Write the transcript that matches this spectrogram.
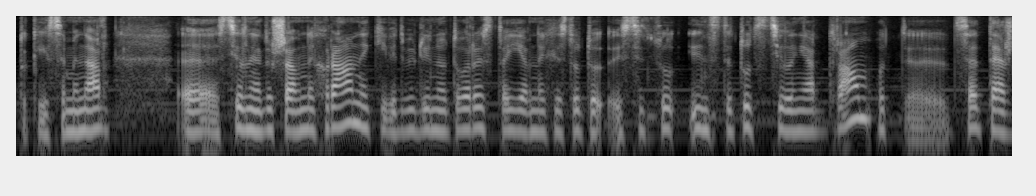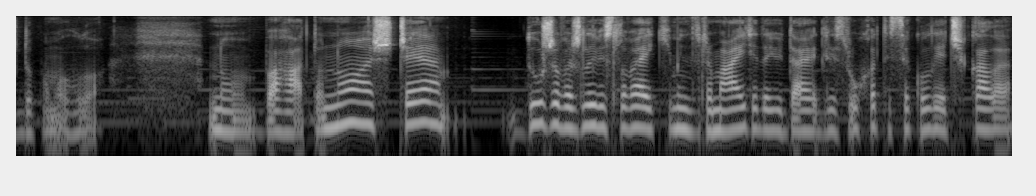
такий семінар е, зцілення душевних ран, який від біблійного товариства є в них інститут, інститут, зцілення травм. От е, це теж допомогло. Ну, багато. Ну а ще дуже важливі слова, які мені тримають і дають далі рухатися, коли я чекала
